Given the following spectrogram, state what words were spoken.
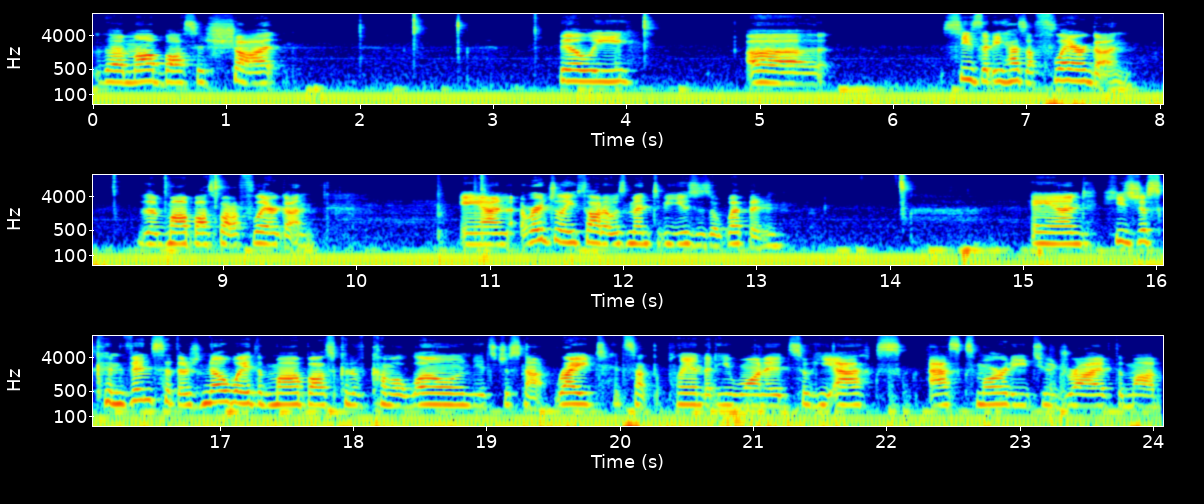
the mob boss is shot, Billy uh, sees that he has a flare gun. The mob boss bought a flare gun. And originally thought it was meant to be used as a weapon. And he's just convinced that there's no way the mob boss could have come alone. It's just not right. It's not the plan that he wanted. So he asks asks Marty to drive the mob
